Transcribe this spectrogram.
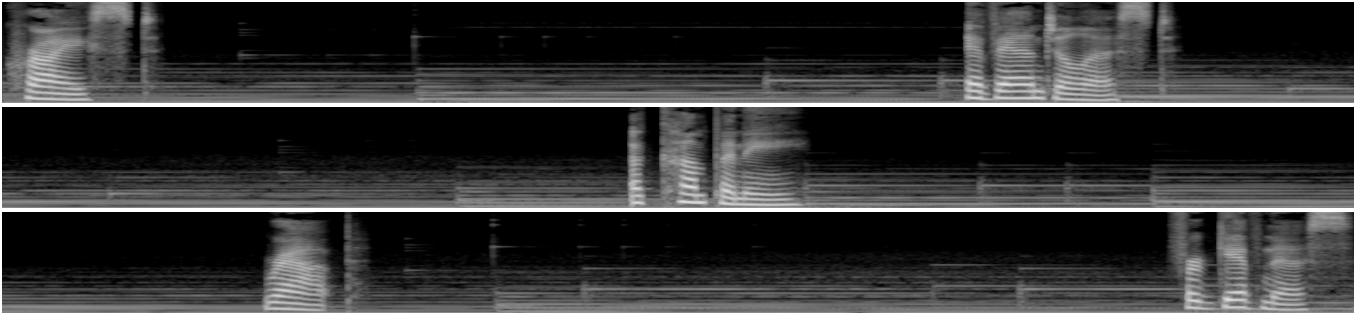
Christ Evangelist Accompany Wrap Forgiveness.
